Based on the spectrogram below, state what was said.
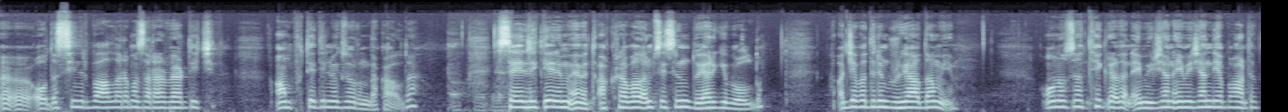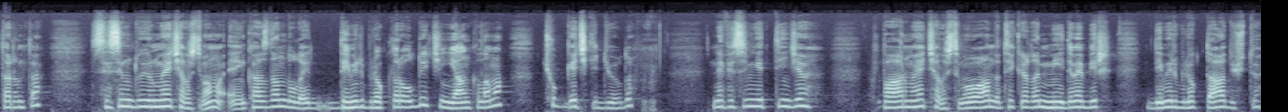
Ee, o da sinir bağlarıma zarar verdiği için ampute edilmek zorunda kaldı. Sevdiklerim evet akrabalarım sesini duyar gibi oldum. Acaba dedim rüyada mıyım? Ondan sonra tekrardan Emircan Emircan diye bağırdıklarında sesimi duyurmaya çalıştım ama enkazdan dolayı demir bloklar olduğu için yankılama çok geç gidiyordu. Nefesim yettiğince bağırmaya çalıştım. O anda tekrardan mideme bir demir blok daha düştü.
